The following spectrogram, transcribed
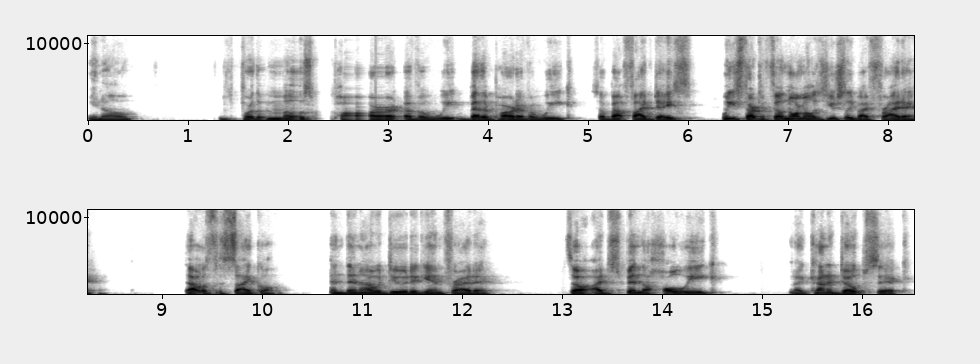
you know for the most part of a week better part of a week so about five days when you start to feel normal is usually by friday that was the cycle and then I would do it again Friday. So I'd spend the whole week like kind of dope sick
